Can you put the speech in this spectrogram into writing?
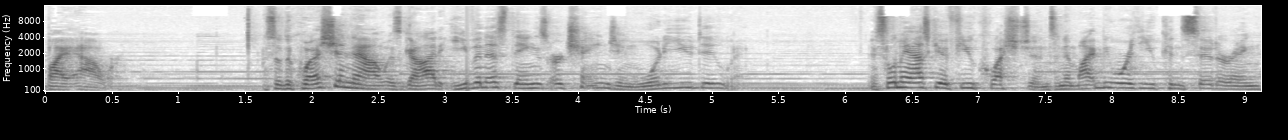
by hour. So the question now is God, even as things are changing, what are you doing? And so let me ask you a few questions, and it might be worth you considering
